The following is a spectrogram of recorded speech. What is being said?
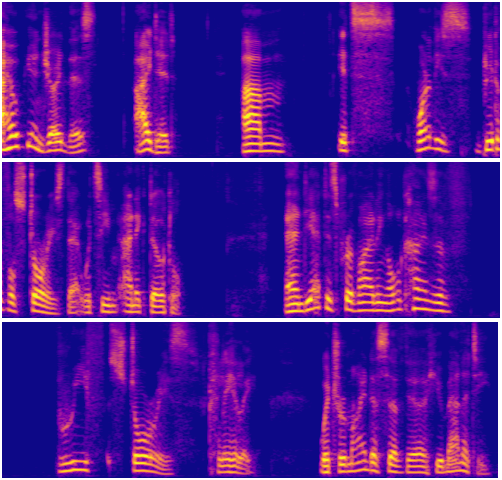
I hope you enjoyed this. I did. Um, it's one of these beautiful stories that would seem anecdotal, and yet is providing all kinds of brief stories, clearly, which remind us of the humanity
